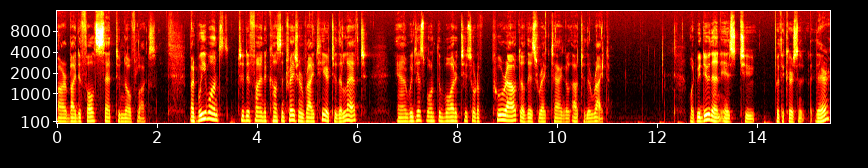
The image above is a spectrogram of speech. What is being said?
are by default set to no flux. But we want to define a concentration right here to the left, and we just want the water to sort of pour out of this rectangle out to the right. What we do then is to put the cursor there,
